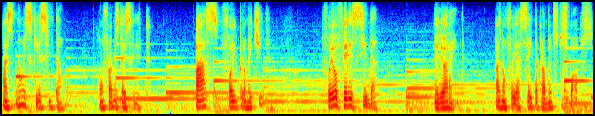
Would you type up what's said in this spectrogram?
Mas não esqueça então, conforme está escrito, paz foi prometida, foi oferecida, melhor ainda, mas não foi aceita para muitos dos povos.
